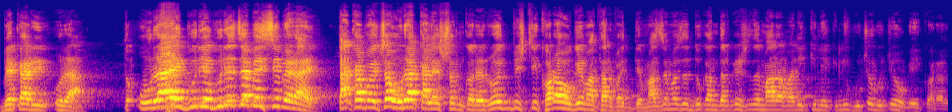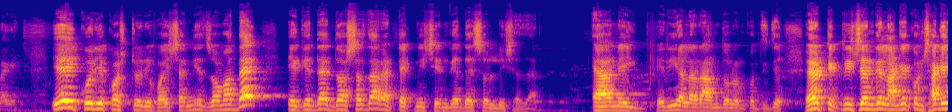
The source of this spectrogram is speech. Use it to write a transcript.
বেকারির ওরা তো ওরাই ঘুরে ঘুরে যে বেশি বেড়ায়, টাকা পয়সা ওরা কালেকশন করে, রোদ, বৃষ্টি, খরা ওগে মাথার দিয়ে মাঝে মাঝে দোকানদারকে সাথে মারামারি কিলে কিলি গুছো গুছো ওগেই করা লাগে। এই করে কষ্ট করে পয়সা নিয়ে জমা দেয়, একে দেয় দশ হাজার আর টেকনিশিয়ানকে দেয় চল্লিশ হাজার। এখন এই ফেরিয়ালারা আন্দোলন করতেছে। এ টেকনিশিয়ানকে লাগে কোন সাগে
